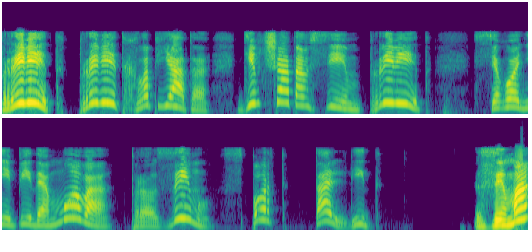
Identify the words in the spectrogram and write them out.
Привіт, привіт, хлоп'ята! Дівчатам всім привіт! Сьогодні піде мова про зиму, спорт та лід. Зима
